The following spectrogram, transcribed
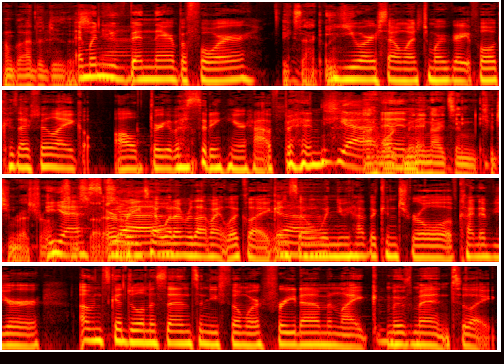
i'm glad to do this and when Yeah. you've been there before exactly you are so much more grateful because i feel like all three of us sitting here have been yeah i've worked and- many nights in kitchen restaurants yes and stuff, or Yeah. retail whatever that might look like and so when you have the control of kind of your own schedule in a sense and you feel more freedom and like Mhm. movement to like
